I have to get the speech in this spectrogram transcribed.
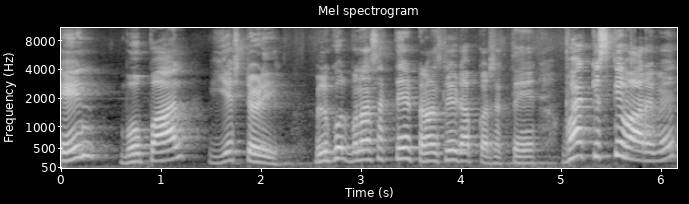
in Bhopal yesterday बिल्कुल बना सकते हैं ट्रांसलेट आप कर सकते हैं। वह किसके बारे में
